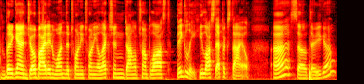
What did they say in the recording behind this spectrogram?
but again, Joe Biden won the 2020 election. Donald Trump lost bigly. He lost epic style. Uh, so there you go.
